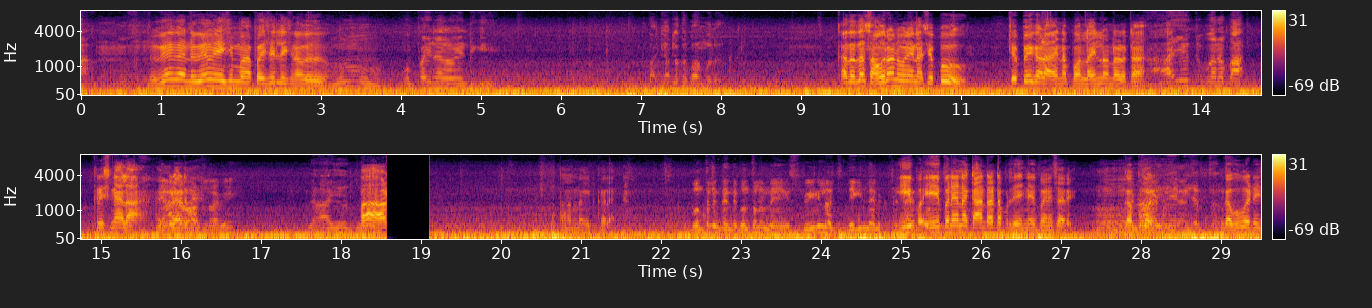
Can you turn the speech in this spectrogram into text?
నువ్వేం కాదు, నువ్వేం వేసి మా పైసలు వేసినావు కదా? ముప్పై నలభై ఇంటికి. బకెట్లతో బాంబులు. కదా సౌరా నువ్వేనా చెప్పు. చెప్పే కాడ ఆయన ఫోన్ లైన్లో ఉన్నాడట కృష్ణాలా? ఇప్పుడు రవి? గొంతులు ఇంత గొంతులు ఉన్నాయి స్పీడ్ వచ్చి దిగింది ఈ ప- ఈ పని నా కాంట్రాక్ట్ అప్పుడు చేసినది పని సరే గబ్బు గబ్బు పట్టి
